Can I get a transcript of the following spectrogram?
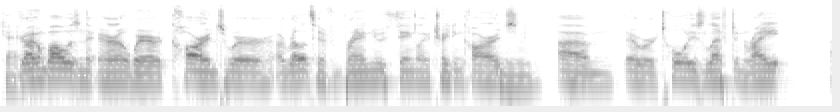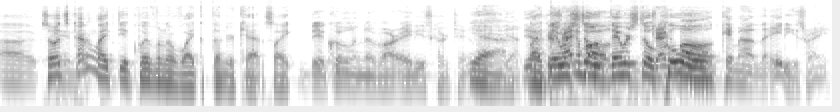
okay. Dragon Ball was in the era where cards were a relative brand new thing, like trading cards. Mm. Um, there were toys left and right. Uh, So it's kind of like the equivalent of like Thundercats, like the equivalent of our '80s cartoons. Yeah. Yeah, like 'cause they were still Ball- they were still Dragon cool. Ball came out in the '80s, right?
